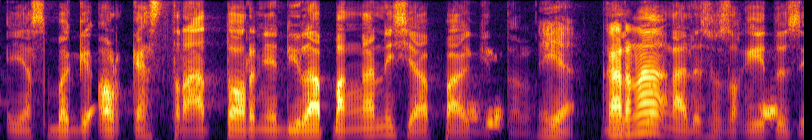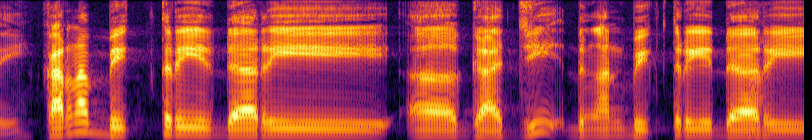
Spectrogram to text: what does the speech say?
yang sebagai orkestratornya di lapangan nih siapa gitu loh. Iya, Menurut karena nggak ada sosok itu sih. karena big three dari eh, gaji dengan big three dari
